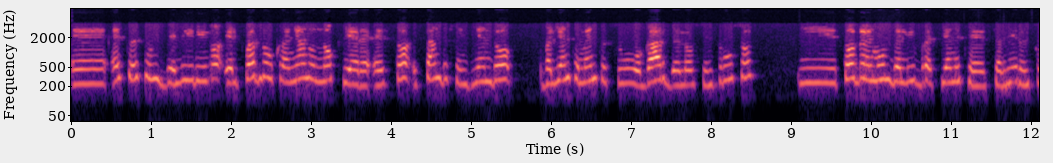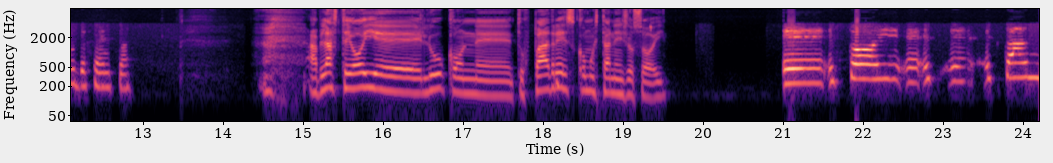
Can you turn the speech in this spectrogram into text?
Eh, esto es un delirio. El pueblo ucraniano no quiere esto. Están defendiendo valientemente su hogar de los intrusos y todo el mundo libre tiene que salir en su defensa. Hablaste hoy, eh, Lu, con eh, tus padres. ¿Cómo están ellos hoy? Eh, estoy, están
